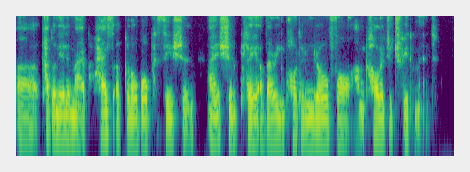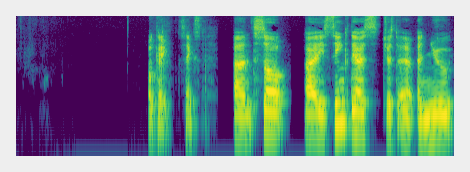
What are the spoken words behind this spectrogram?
uh, has a global position and should play a very important role for oncology treatment. Okay, thanks. And so I think there's just a, a new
